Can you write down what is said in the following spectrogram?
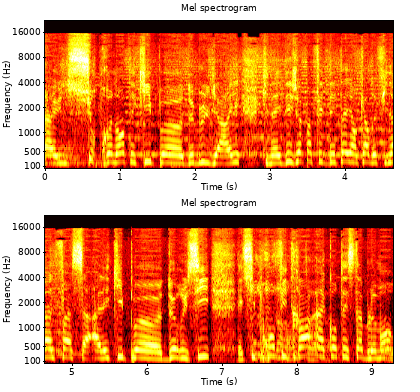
à une surprenante équipe euh, de Bulgarie qui n'avait déjà pas fait de détails en quart de finale face à l'équipe euh, de Russie et qui profitera incontestablement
